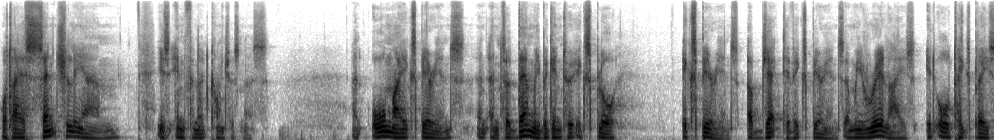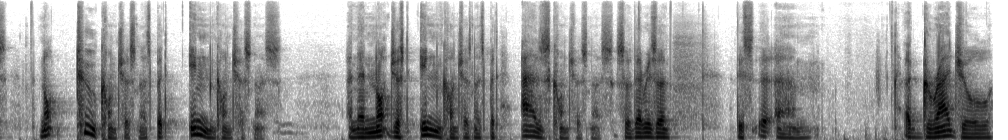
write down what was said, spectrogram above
What I essentially am is infinite consciousness. And all my experience, and, and so then we begin to explore experience, objective experience, and we realize it all takes place not to consciousness, but in consciousness. And then not just in consciousness, but as consciousness. So there is a this uh, um, a gradual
